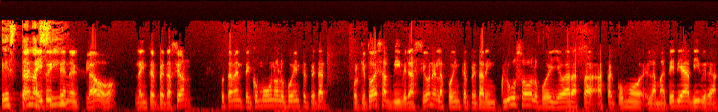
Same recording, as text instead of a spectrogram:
Es tan eh, ahí así... en el clavo la interpretación, justamente cómo uno lo puede interpretar, porque todas esas vibraciones las puede interpretar, incluso lo puede llevar hasta, hasta cómo la materia vibra,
